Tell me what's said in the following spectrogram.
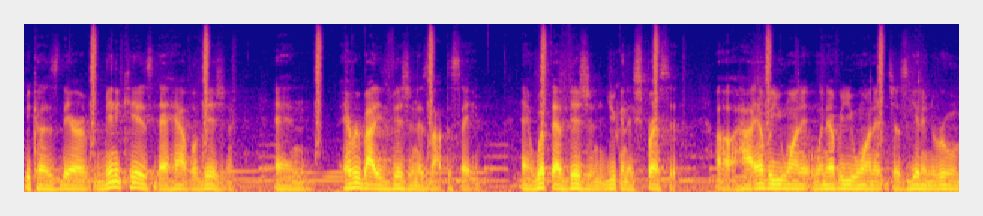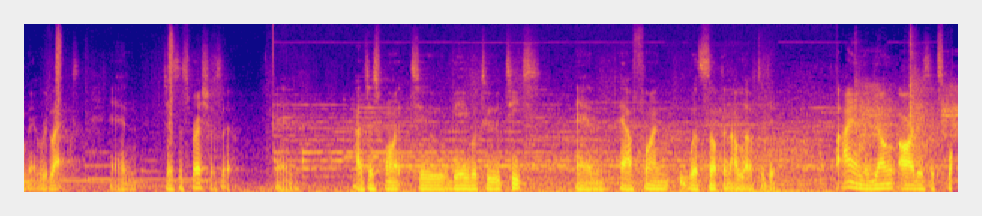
because there are many kids that have a vision and everybody's vision is not the same. And with that vision, you can express it uh, however you want it, whenever you want it. Just get in the room and relax and just express yourself. And I just want to be able to teach and have fun with something I love to do. I am a young artist exploring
